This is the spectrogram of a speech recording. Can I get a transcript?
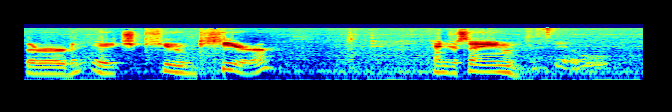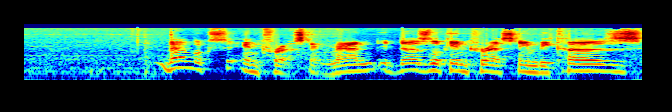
third h cubed here. And you're saying, that looks interesting. And it does look interesting because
